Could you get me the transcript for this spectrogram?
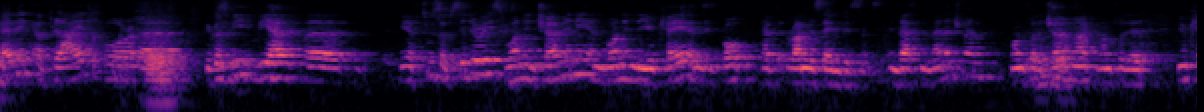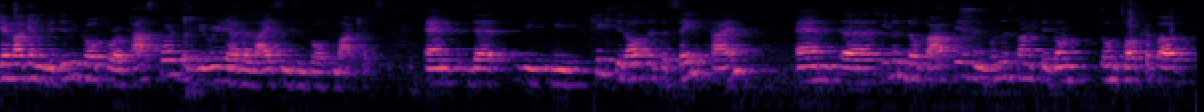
having applied for uh, because we we have uh, we have two subsidiaries, one in Germany and one in the UK, and they both have run the same business. Investment management, one for the German market, one for the UK market. And we didn't go for a passport, but we really have a license in both markets. And the, we, we kicked it off at the same time. And uh, even though BaFin and Bundesbank, they don't, don't talk about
